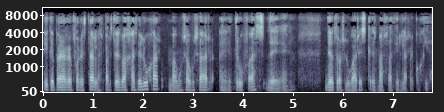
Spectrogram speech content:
y que para reforestar las partes bajas de Lújar vamos a usar eh, trufas de, de otros lugares que es más fácil la recogida.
